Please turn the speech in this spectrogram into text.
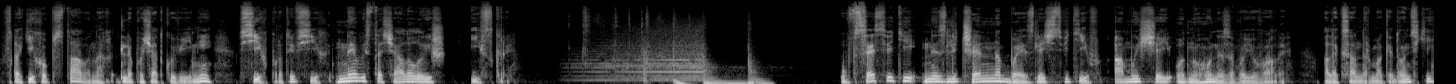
В таких обставинах для початку війни всіх проти всіх не вистачало лише іскри. У всесвіті незліченна безліч світів, а ми ще й одного не завоювали. Олександр Македонський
